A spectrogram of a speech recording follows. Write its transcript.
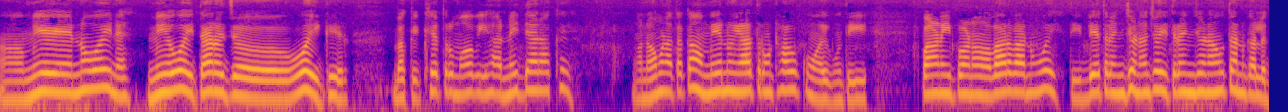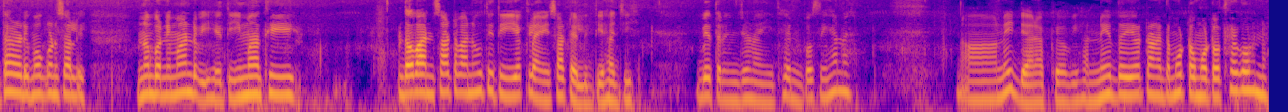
મેં ન હોય ને, મેં હોય તાર જ હોય ઘેર. બાકી ખેતરોમાં આવી હાર નહીં ત્યાં રાખે. અને હમણાં તો કહું મેનું યાત્રું ઠાવકું આવ્યું તી. પાણી પણ વારવાનું હોય. તી બે ત્રણ જણા જોઈ, ત્રણ જણા આવતા ને કાલે ધારડી મોગણસાલી નંબરની માંડવી હતી એમાંથી દવાને સાટવાની હતી તી, એકલા સાટે લીધી હાજી. બે ત્રણ જણા એ થઈને પછી હે ને નહીં ત્યાં રાખે હવે હા ને દઈ અટાણે તો મોટો મોટો થઈ ગયો ને.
